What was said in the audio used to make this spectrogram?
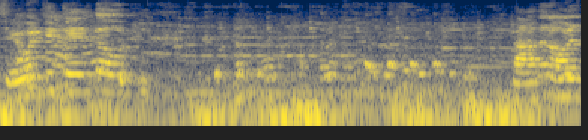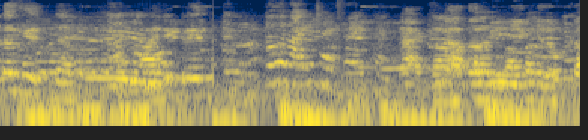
शेवटची ट्रेन का होती? दादर हॉल्टच घेत नाही माझी ट्रेन आता मी हे केलं होतं.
